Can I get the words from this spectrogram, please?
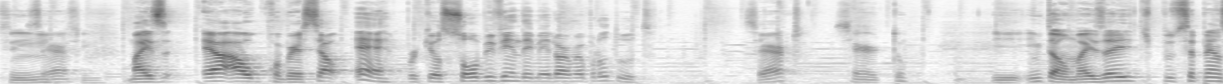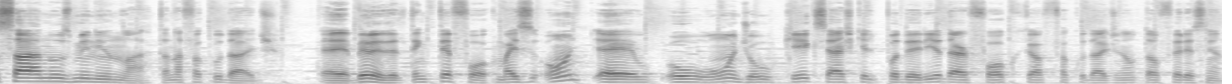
Sim, Certo. sim. Mas é algo comercial? É, porque eu soube vender melhor meu produto. Certo? Certo. E, então, mas aí, tipo, você pensar nos meninos lá, tá na faculdade. É, beleza, ele tem que ter foco, mas onde, é, ou onde, ou o que, que você acha que ele poderia dar foco que a faculdade não tá oferecendo?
